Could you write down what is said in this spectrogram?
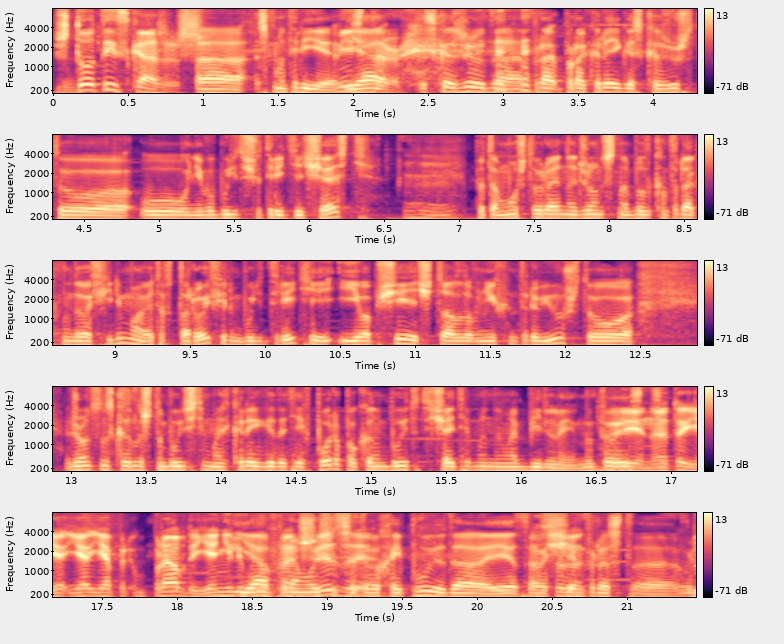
Что ты скажешь? А, смотри, Мистер. я скажу, да, про, про Крейга скажу, что у него будет еще третья часть, потому что у Райана Джонсона был контракт на два фильма, это второй фильм, будет третий, и вообще я читал у них интервью, что Джонсон сказал, что он будет снимать Крейга до тех пор, пока он будет отвечать ему на мобильный. Ну, то Блин, есть, ну это я, я, я пр- правда, я не люблю я прям очень с франшизы. этого хайпую, да, и это Особенно- вообще просто... Блин,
